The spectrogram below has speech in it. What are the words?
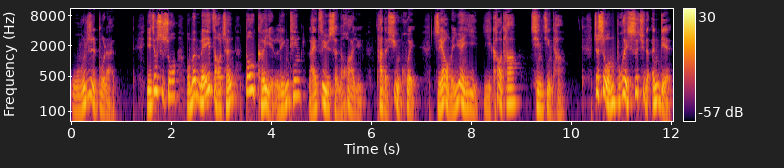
无日不然。”也就是说，我们每早晨都可以聆听来自于神的话语，他的训诲。只要我们愿意依靠他。亲近他，这是我们不会失去的恩典，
